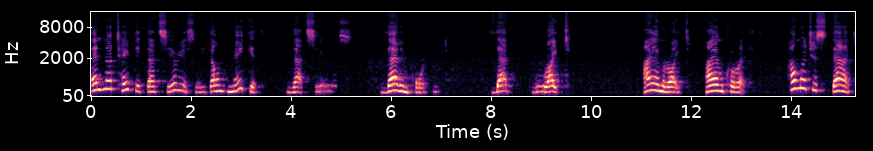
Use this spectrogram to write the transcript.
and not take it that seriously. Don't make it that serious, that important, that right. I am right. I am correct. How much is that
